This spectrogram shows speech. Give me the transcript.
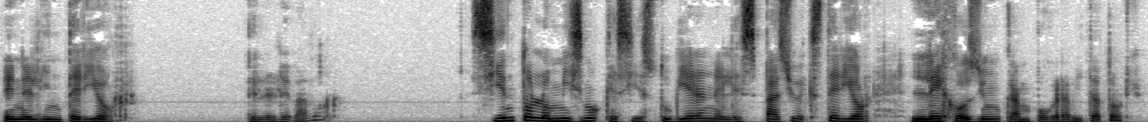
en el interior del elevador. Siento lo mismo que si estuviera en el espacio exterior lejos de un campo gravitatorio.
